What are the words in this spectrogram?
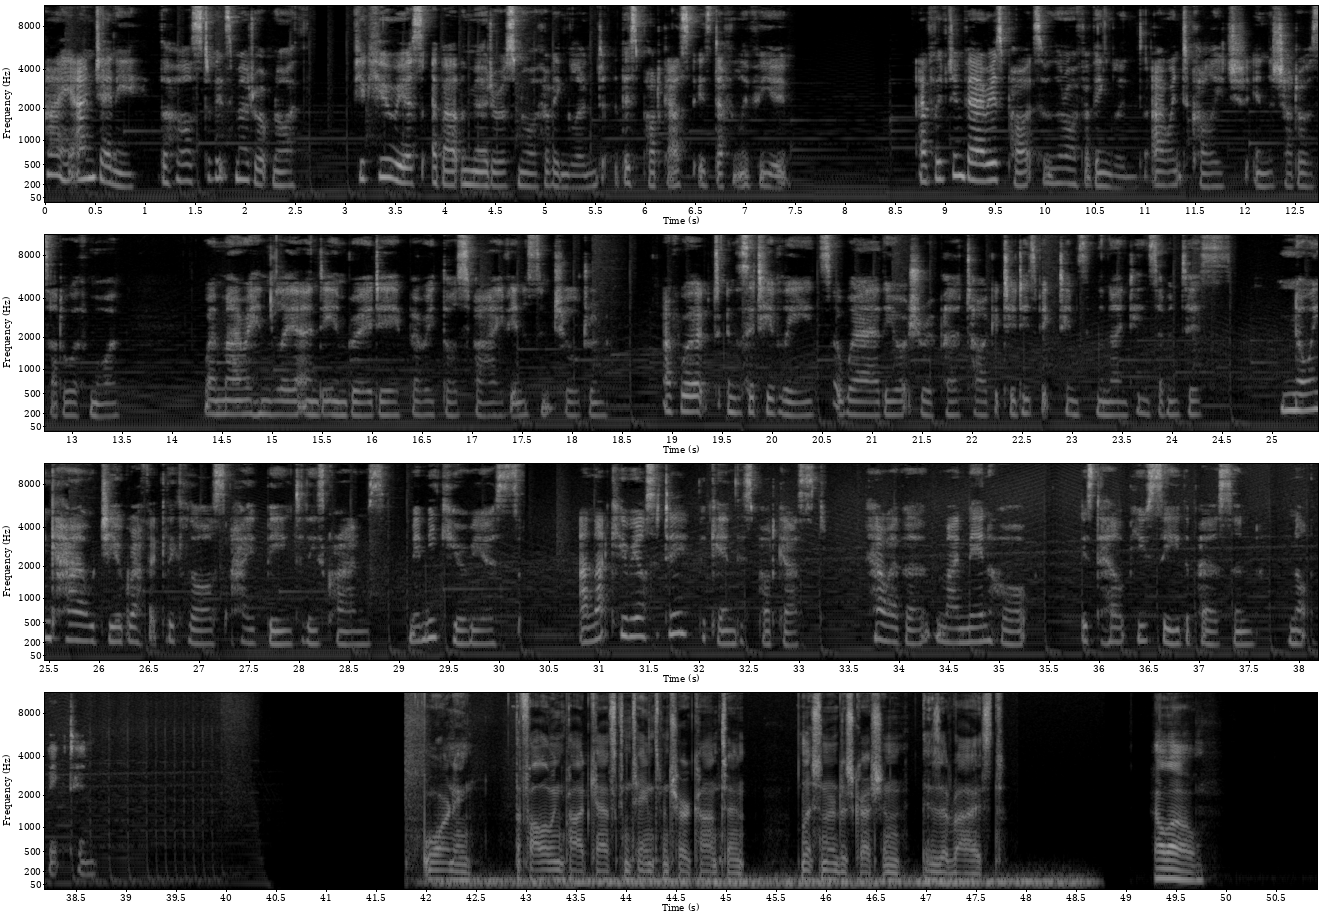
Hi, I'm Jenny, the host of It's Murder Up North. If you're curious about the murderous north of England, this podcast is definitely for you. I've lived in various parts of the north of England. I went to college in the shadow of Saddleworth Moor, where Myra Hindley and Ian Brady buried those five innocent children. I've worked in the city of Leeds, where the Yorkshire Ripper targeted his victims in the 1970s. Knowing how geographically close I've been to these crimes made me curious, and that curiosity became this podcast. However, my main hope is to help you see the person, not the victim. Warning the following podcast contains mature content. Listener discretion is advised. Hello,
